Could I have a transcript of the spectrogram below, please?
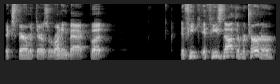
experiment there as a running back. But if he if he's not the returner,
